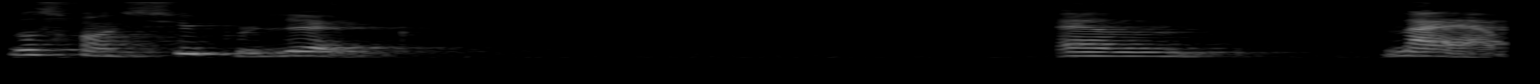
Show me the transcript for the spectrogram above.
dat is gewoon super leuk. En nou ja,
